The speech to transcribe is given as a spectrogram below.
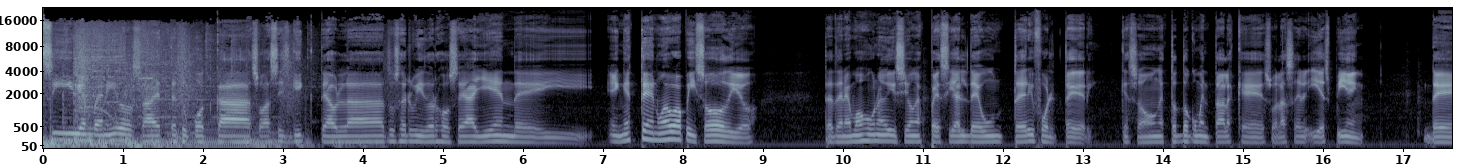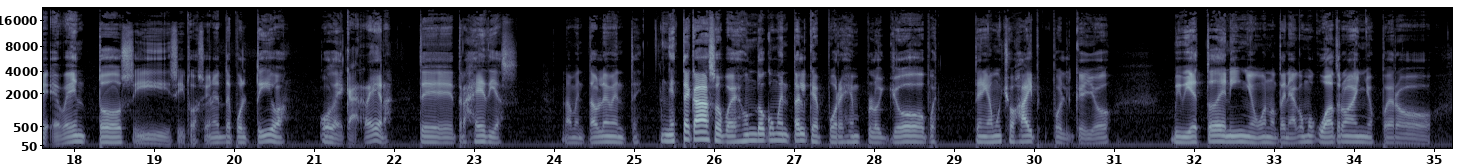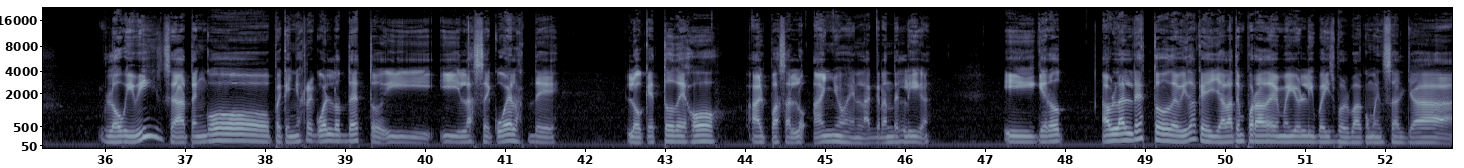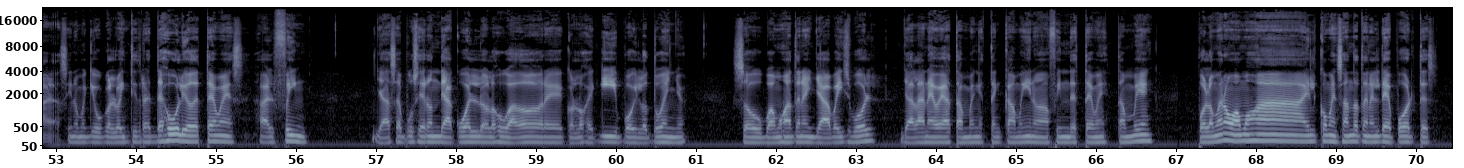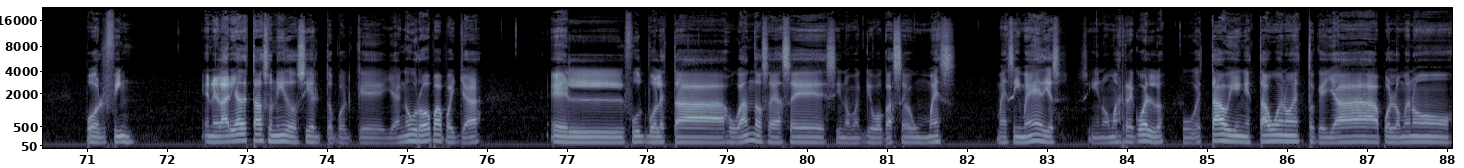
buenas y bienvenidos a este tu podcast Oasis Geek. Te habla tu servidor José Allende y en este nuevo episodio te tenemos una edición especial de un Terry for Terry, que son estos documentales que suele hacer ESPN de eventos y situaciones deportivas o de carrera, de tragedias, lamentablemente. En este caso, pues es un documental que, por ejemplo, yo pues tenía mucho hype porque yo viví esto de niño, bueno, tenía como cuatro años, pero lo viví, o sea, tengo pequeños recuerdos de esto y, y las secuelas de lo que esto dejó al pasar los años en las grandes ligas. Y quiero hablar de esto debido a que ya la temporada de Major League Baseball va a comenzar ya, si no me equivoco, el 23 de julio de este mes, al fin. Ya se pusieron de acuerdo los jugadores con los equipos y los dueños. So vamos a tener ya béisbol. Ya la NBA también está en camino a fin de este mes también. Por lo menos vamos a ir comenzando a tener deportes. Por fin. En el área de Estados Unidos, cierto. Porque ya en Europa pues ya el fútbol está jugando. O sea, hace, si no me equivoco, hace un mes. Mes y medio, si no más recuerdo. Está bien, está bueno esto que ya por lo menos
